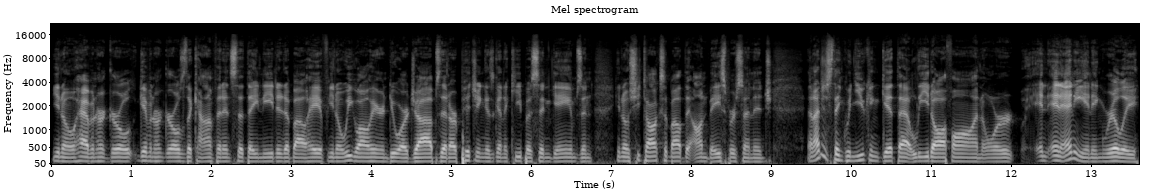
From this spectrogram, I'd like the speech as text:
you know, having her girl, giving her girls the confidence that they needed about, hey, if you know we go out here and do our jobs, that our pitching is going to keep us in games. And you know, she talks about the on base percentage. And I just think when you can get that lead off on, or in, in any inning really,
